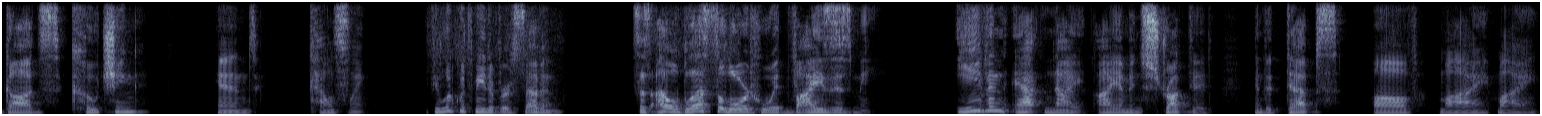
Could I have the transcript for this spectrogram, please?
God's coaching and counseling. If you look with me to verse 7, it says, I will bless the Lord who advises me. Even at night, I am instructed in the depths of my mind.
